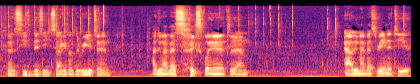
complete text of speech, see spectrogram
because he's busy, so I guess I'll have to read it to him. I'll do my best to explain it to them. I'll do my best reading it to you.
